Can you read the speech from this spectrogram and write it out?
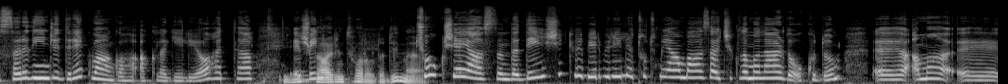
sarı deyince direkt Van Gogh akla geliyor. Hatta e, İlginç bir benim ayrıntı var orada değil mi? çok şey aslında değişik ve birbiriyle tutmayan bazı açıklamalar da okudum. Ee, ama e,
